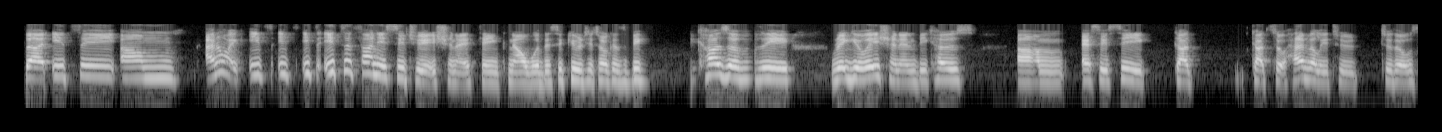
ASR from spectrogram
but it's a um i don't know like it's it's it's it's a funny situation i think now with the security tokens because of the regulation and because um, SEC got got so heavily to to those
